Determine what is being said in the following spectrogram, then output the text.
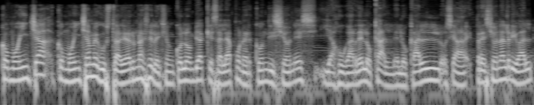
Como hincha, como hincha me gustaría ver una selección Colombia que sale a poner condiciones y a jugar de local. De local, o sea, presiona al rival.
